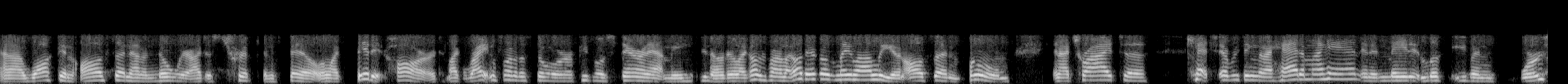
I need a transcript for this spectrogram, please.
and I walked in. All of a sudden, out of nowhere, I just tripped and fell and like bit it hard, like right in front of the store. People were staring at me. You know, they're like, oh, they're probably like, oh, there goes Laila Ali, and all of a sudden, boom, and I tried to catch everything that I had in my hand, and it made it look even worse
